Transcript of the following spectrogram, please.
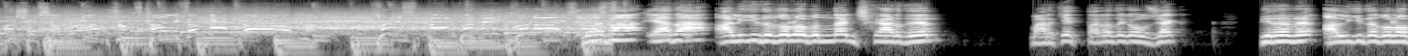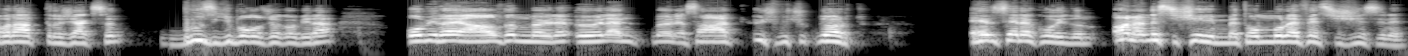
Pressure somewhere out. Drops kindly from Beckham! Chris Beckham equalises! Ya da ya da Algida dolabından çıkardığın market tanıdık olacak. Biranı Algida dolabına attıracaksın. Buz gibi olacak o bira. O birayı aldın böyle öğlen böyle saat 3.30-4. Ensene koydun. Ananı sikeyim be tombul Efes şişesini.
